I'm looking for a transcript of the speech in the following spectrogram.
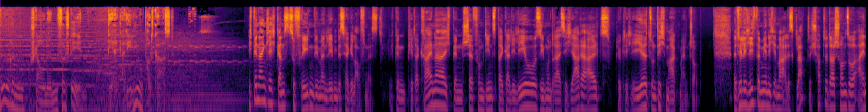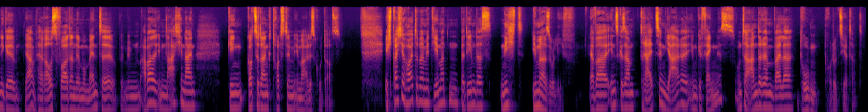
Hören, Staunen, Verstehen. Der Galileo Podcast. Ich bin eigentlich ganz zufrieden, wie mein Leben bisher gelaufen ist. Ich bin Peter Kreiner, ich bin Chef vom Dienst bei Galileo, 37 Jahre alt, glücklich liiert und ich mag meinen Job. Natürlich lief bei mir nicht immer alles glatt. Ich hatte da schon so einige ja, herausfordernde Momente, aber im Nachhinein ging Gott sei Dank trotzdem immer alles gut aus. Ich spreche heute aber mit jemandem, bei dem das nicht immer so lief. Er war insgesamt 13 Jahre im Gefängnis, unter anderem, weil er Drogen produziert hat.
